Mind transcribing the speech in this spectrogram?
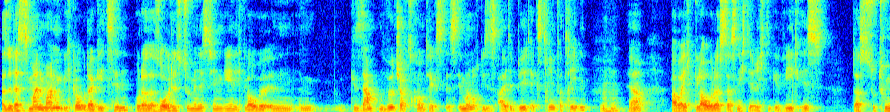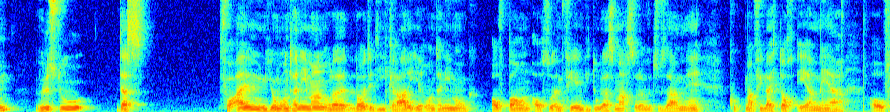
also das ist meine Meinung, ich glaube, da geht's hin, oder da sollte es zumindest hingehen. Ich glaube, im, im gesamten Wirtschaftskontext ist immer noch dieses alte Bild extrem vertreten. Ja, aber ich glaube, dass das nicht der richtige Weg ist, das zu tun. Würdest du das vor allem Jungunternehmern oder Leute, die gerade ihre Unternehmung aufbauen, auch so empfehlen, wie du das machst? Oder würdest du sagen, nee, guckt mal vielleicht doch eher mehr auf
